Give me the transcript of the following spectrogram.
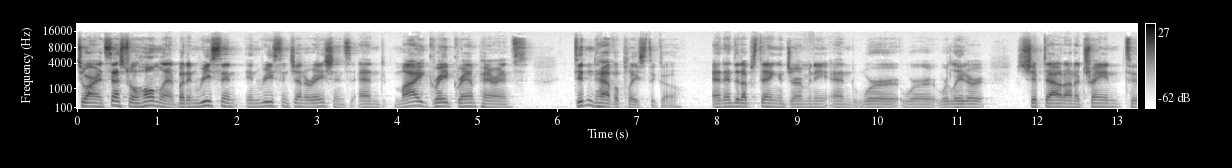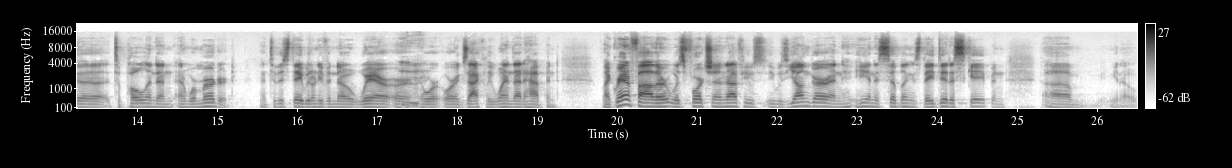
to our ancestral homeland, but in recent, in recent generations. And my great grandparents didn't have a place to go and ended up staying in Germany and were, were, were later shipped out on a train to, to Poland and, and were murdered. And to this day, we don't even know where or, mm. or, or, exactly when that happened. My grandfather was fortunate enough, he was, he was younger, and he and his siblings, they did escape. And, um, you know,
